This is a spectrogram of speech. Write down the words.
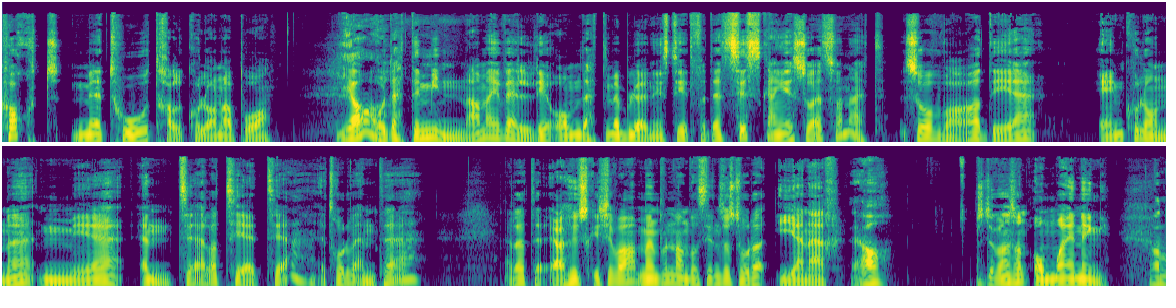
kort med to tallkolonner på. Ja. Og dette minner meg veldig om dette med blødningstid. For det sist gang jeg så et sånt et, så var det en kolonne med NT eller TT. Jeg tror det var NT. Eller jeg husker ikke hva, men på den andre siden så sto det INR. ja. Så det var en sånn omregning. Det var en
